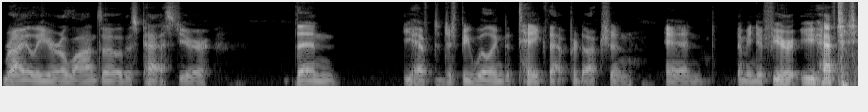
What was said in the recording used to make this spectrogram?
Riley or Alonso this past year, then you have to just be willing to take that production. And I mean, if you're you have to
